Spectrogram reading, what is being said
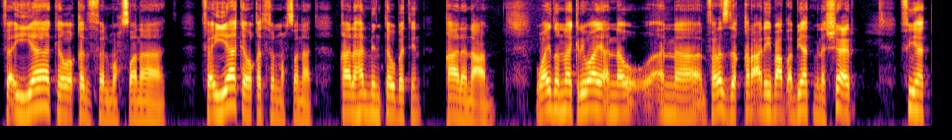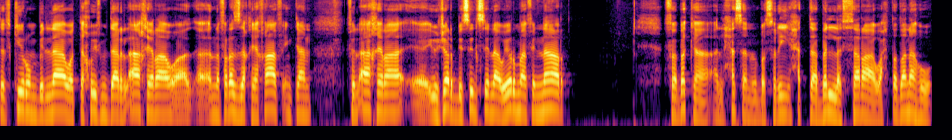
فإياك وقذف المحصنات. فإياك وقذف المحصنات. قال هل من توبة؟ قال نعم. وأيضا هناك رواية أنه أن الفرزدق قرأ عليه بعض أبيات من الشعر. فيها التذكير بالله والتخويف من دار الآخرة وأن فرزق يخاف إن كان في الآخرة يجر بسلسلة ويرمى في النار. فبكى الحسن البصري حتى بل الثرى واحتضنه.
